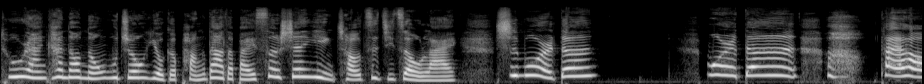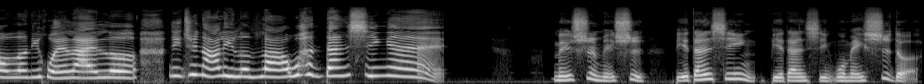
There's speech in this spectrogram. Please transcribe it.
突然看到浓雾中有个庞大的白色身影朝自己走来，是莫尔登。莫尔登啊！太好了，你回来了！你去哪里了啦？我很担心哎。没事没事，别担心，别担心，我没事的。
